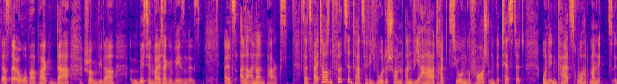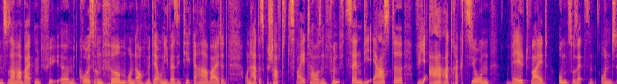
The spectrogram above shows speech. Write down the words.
dass der Europapark da schon wieder ein bisschen weiter gewesen ist als alle anderen Parks? Seit 2014 tatsächlich wurde schon an VR-Attraktionen geforscht und getestet und in Karlsruhe hat man in Zusammenarbeit mit, äh, mit größeren Firmen und auch mit der Universität gearbeitet und hat es geschafft, 2015 die erste VR-Attraktion weltweit umzusetzen. Und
